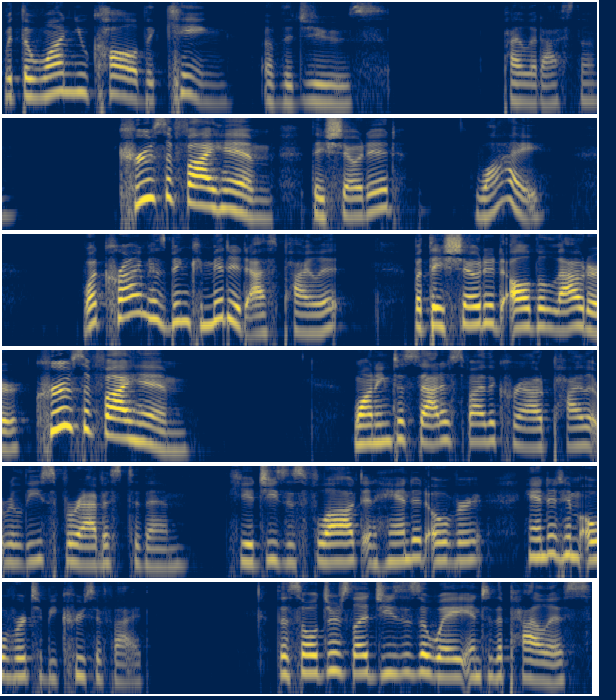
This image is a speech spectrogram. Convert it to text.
with the one you call the king of the Jews? Pilate asked them. Crucify him, they shouted. Why? What crime has been committed? asked Pilate. But they shouted all the louder, Crucify him! Wanting to satisfy the crowd, Pilate released Barabbas to them. He had Jesus flogged and handed over handed him over to be crucified. The soldiers led Jesus away into the palace,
